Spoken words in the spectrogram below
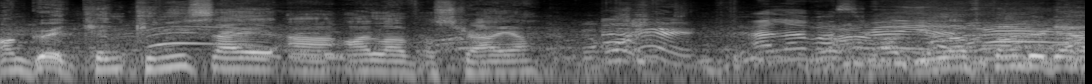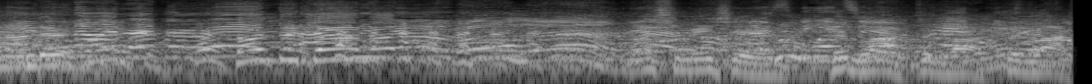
I'm good. Can Can you say uh, I love Australia? Sure. I love Australia. You love Thunder Down Under? No, I've never been. Thunder Down Under. Oh yeah. Nice to meet you. Nice to meet Good you. luck. Good luck. Good luck.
